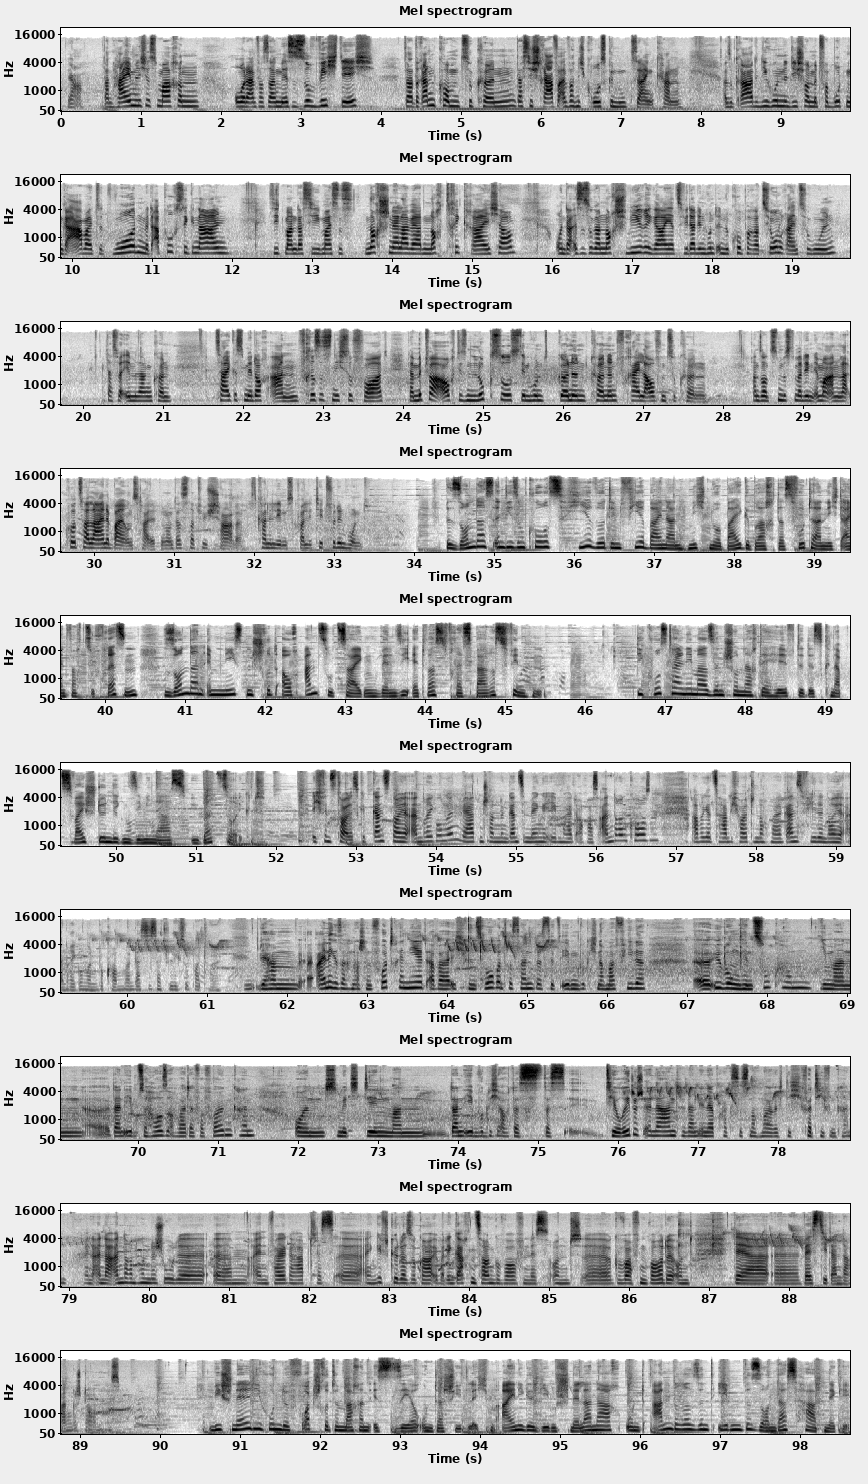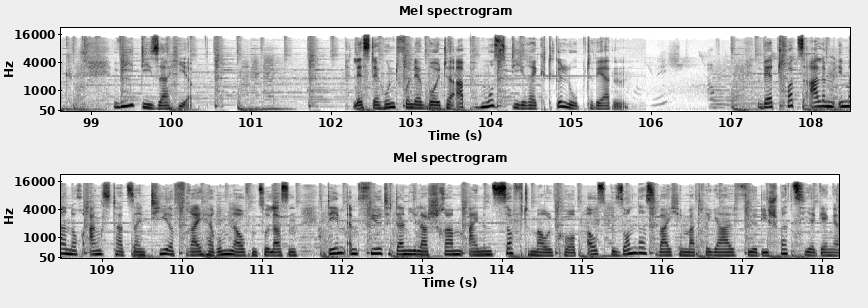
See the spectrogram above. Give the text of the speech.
ja, dann Heimliches machen oder einfach sagen, mir ist es so wichtig, da drankommen zu können, dass die Strafe einfach nicht groß genug sein kann. Also gerade die Hunde, die schon mit Verboten gearbeitet wurden, mit Abbruchsignalen, sieht man, dass sie meistens noch schneller werden, noch trickreicher. Und da ist es sogar noch schwieriger, jetzt wieder den Hund in eine Kooperation reinzuholen, dass wir eben sagen können, zeig es mir doch an, friss es nicht sofort, damit wir auch diesen Luxus dem Hund gönnen können, frei laufen zu können. Ansonsten müssten wir den immer an, kurz alleine bei uns halten und das ist natürlich schade. Das ist keine Lebensqualität für den Hund. Besonders in diesem Kurs, hier wird den Vierbeinern nicht nur beigebracht, das Futter nicht einfach zu fressen, sondern im nächsten Schritt auch anzuzeigen, wenn sie etwas Fressbares finden. Die Kursteilnehmer sind schon nach der Hälfte des knapp zweistündigen Seminars überzeugt. Ich finde es toll. Es gibt ganz neue Anregungen. Wir hatten schon eine ganze Menge eben halt auch aus anderen Kursen. Aber jetzt habe ich heute noch mal ganz viele neue Anregungen bekommen. Und das ist natürlich super toll. Wir haben einige Sachen auch schon vortrainiert. Aber ich finde es hochinteressant, dass jetzt eben wirklich noch mal viele äh, Übungen hinzukommen, die man äh, dann eben zu Hause auch weiter verfolgen kann und mit denen man dann eben wirklich auch das, das äh, theoretisch Erlernte dann in der Praxis nochmal richtig vertiefen kann. In einer anderen Hundeschule ähm, einen Fall gehabt, dass äh, ein Giftköder sogar über den Gartenzaun geworfen ist und äh, geworfen wurde und der äh, Westi dann daran gestorben ist. Wie schnell die Hunde Fortschritte machen, ist sehr unterschiedlich. Einige geben schneller nach und andere sind eben besonders hartnäckig. Wie dieser hier. Lässt der Hund von der Beute ab, muss direkt gelobt werden. Wer trotz allem immer noch Angst hat, sein Tier frei herumlaufen zu lassen, dem empfiehlt Daniela Schramm einen Soft-Maulkorb aus besonders weichem Material für die Spaziergänge.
